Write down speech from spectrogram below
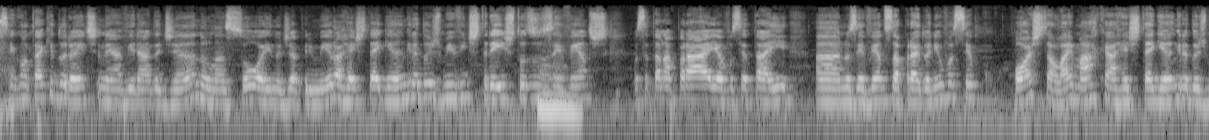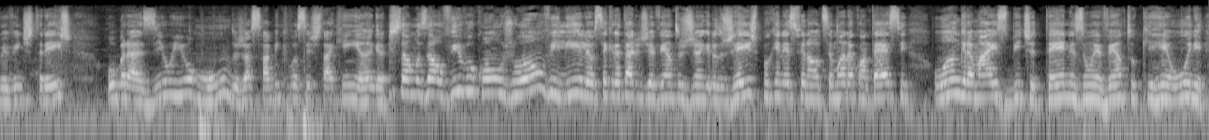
Sem contar que durante né, a virada de ano, lançou aí no dia 1 a hashtag Angra 2023. Todos os eventos, você tá na praia, você tá aí ah, nos eventos da Praia do Anil, você posta lá e marca a hashtag Angra 2023. O Brasil e o mundo já sabem que você está aqui em Angra. Estamos ao vivo com o João Vililha, o secretário de eventos de Angra dos Reis, porque nesse final de semana acontece o Angra Mais Beach Tennis, um evento que reúne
